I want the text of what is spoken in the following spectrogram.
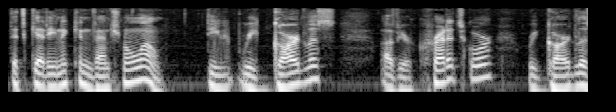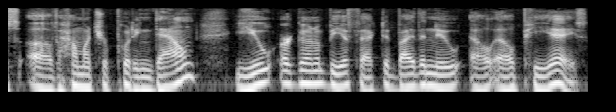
that's getting a conventional loan, regardless of your credit score, regardless of how much you're putting down, you are going to be affected by the new LLPAs.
